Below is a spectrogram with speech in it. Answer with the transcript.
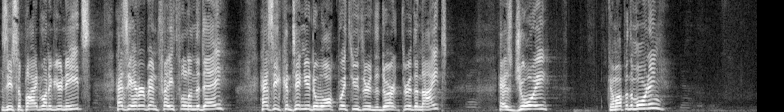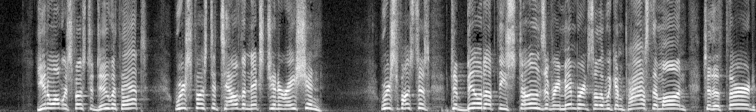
Has He supplied one of your needs? Has He ever been faithful in the day? Has He continued to walk with you through the, dirt, through the night? Has joy come up in the morning? You know what we're supposed to do with that? We're supposed to tell the next generation. We're supposed to, to build up these stones of remembrance so that we can pass them on to the third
